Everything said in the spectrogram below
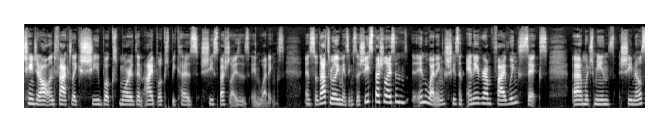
change at all. In fact, like she books more than I booked because she specializes in weddings. And so that's really amazing. So she specializes in, in weddings. She's an Enneagram 5 wing 6, um, which means she knows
